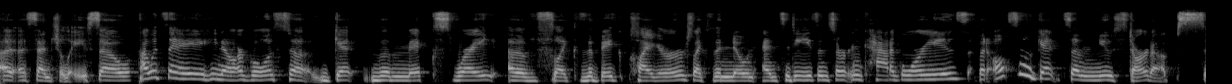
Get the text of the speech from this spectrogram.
uh, essentially. So i would say you know our goal is to get the mix right of like the big players like the known entities in certain categories but also get some new startups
